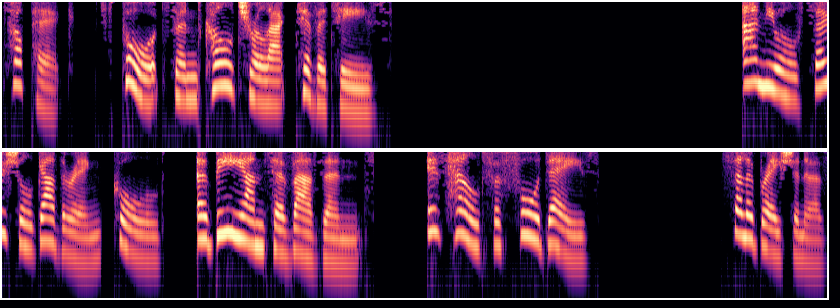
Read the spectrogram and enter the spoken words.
Topic: Sports and cultural activities. Annual social gathering, called Abhiyanta is held for four days. Celebration of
